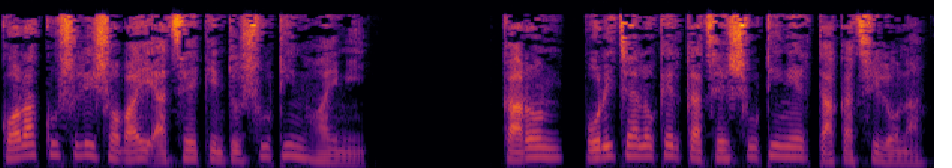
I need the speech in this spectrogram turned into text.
কলাকুশলী সবাই আছে কিন্তু শুটিং হয়নি। কারণ পরিচালকের কাছে শুটিংয়ের টাকা ছিল না।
